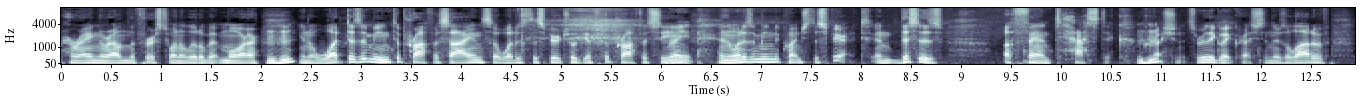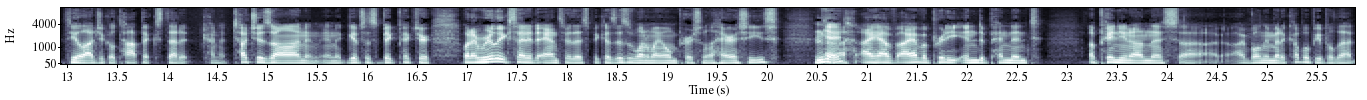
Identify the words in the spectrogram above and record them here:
harangue around the first one a little bit more. Mm-hmm. You know, what does it mean to prophesy? And so, what is the spiritual gift of prophecy? Right. And what does it mean to quench the spirit? And this is a fantastic Mm-hmm. question. It's a really great question. There's a lot of theological topics that it kind of touches on, and, and it gives us a big picture. But I'm really excited to answer this because this is one of my own personal heresies. Okay. Uh, I have I have a pretty independent opinion on this. Uh, I've only met a couple people that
